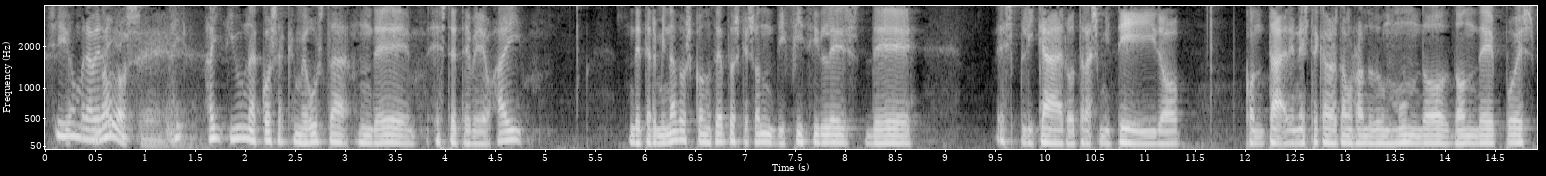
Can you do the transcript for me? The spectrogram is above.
Sí, hombre, a ver, No hay, lo sé. Hay, hay- hay una cosa que me gusta de este TVO. Hay determinados conceptos que son difíciles de explicar o transmitir o contar. En este caso estamos hablando de un mundo donde pues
